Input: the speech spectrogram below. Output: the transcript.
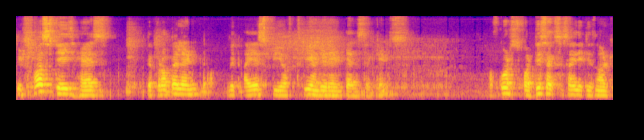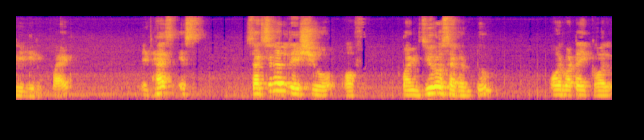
Its first stage has the propellant with ISP of 310 seconds. Of course, for this exercise, it is not really required. It has a structural ratio of 0.072 or what I call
